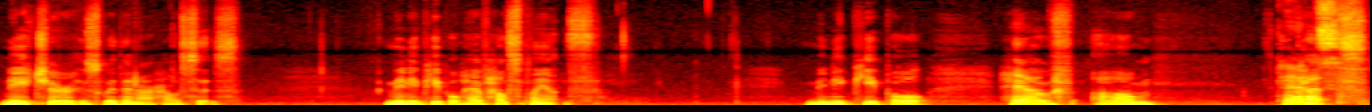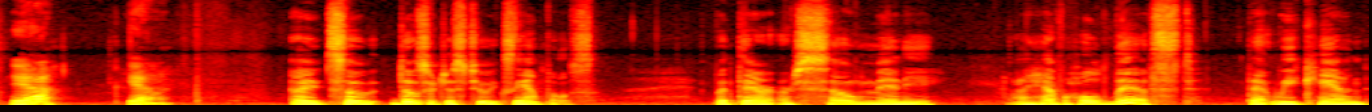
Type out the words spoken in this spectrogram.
Nature is within our houses. Many people have houseplants. Many people have um, Pets. Pets. Yeah. Yeah. Uh, so those are just two examples. But there are so many. I have a whole list that we can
